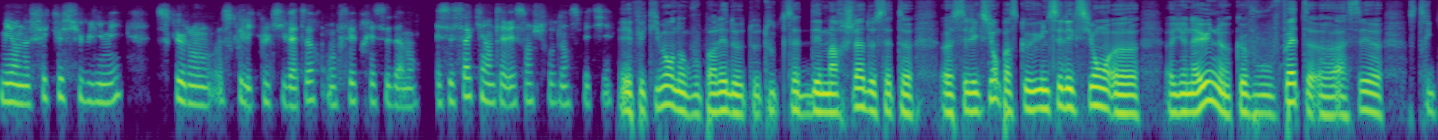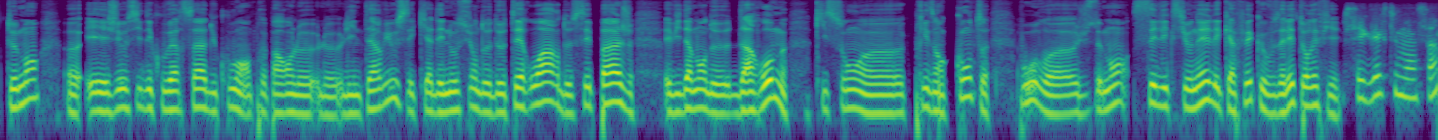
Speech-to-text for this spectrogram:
mais on ne fait que sublimer ce que, ce que les cultivateurs ont fait précédemment. Et c'est ça qui est intéressant, je trouve, dans ce métier. Et effectivement, donc vous parlez de, de toute cette démarche-là, de cette euh, sélection, parce qu'une sélection, euh, il y en a une que vous faites euh, assez euh, strictement. euh, et j'ai aussi découvert ça, du coup, en préparant l'interview, le, c'est qu'il y a des notions de, de terroir, de cépage, évidemment de- d'arômes, qui sont euh, prises en compte pour euh, justement sélectionner les cafés que vous allez torréfier. C'est exactement ça.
